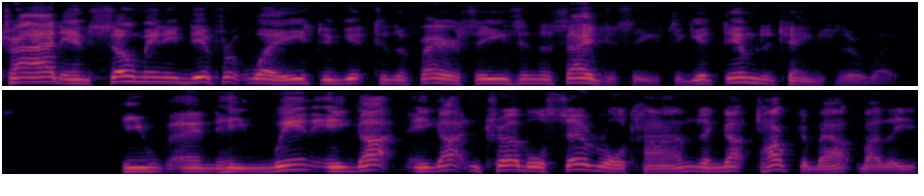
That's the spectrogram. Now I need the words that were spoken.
tried in so many different ways to get to the Pharisees and the Sadducees to get them to change their ways. He and he went he got he got in trouble several times and got talked about by the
